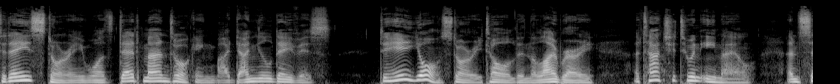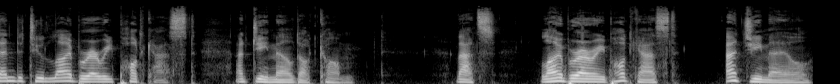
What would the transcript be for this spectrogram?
Today's story was Dead Man Talking by Daniel Davis. To hear your story told in the library, attach it to an email and send it to librarypodcast at gmail.com. That's librarypodcast at gmail.com.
